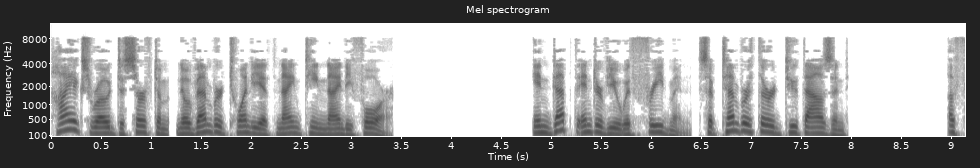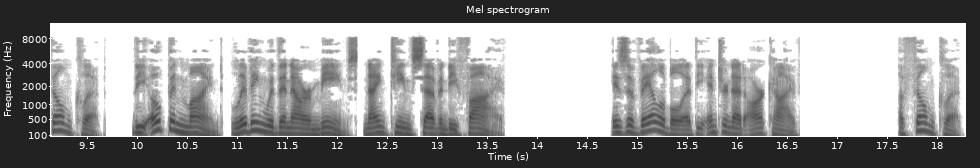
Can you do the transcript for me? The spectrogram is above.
Hayek's Road to Serfdom, November 20, 1994. In-depth interview with Friedman, September 3, 2000 A film clip, "'The Open Mind, Living Within Our Means' 1975", is available at the Internet Archive. A film clip,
